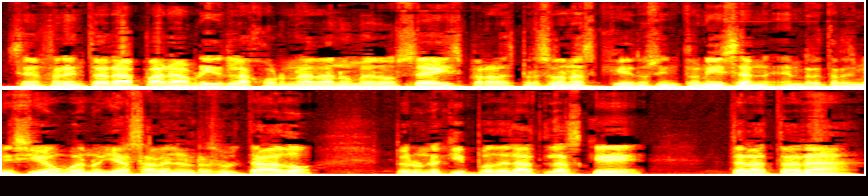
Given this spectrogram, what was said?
se enfrentará para abrir la jornada número 6 para las personas que nos sintonizan en retransmisión, bueno, ya saben el resultado, pero un equipo del Atlas que tratará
